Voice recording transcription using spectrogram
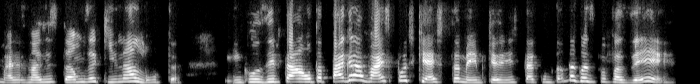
Mas nós estamos aqui na luta. Inclusive, tá na luta pra gravar esse podcast também, porque a gente tá com tanta coisa pra fazer,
